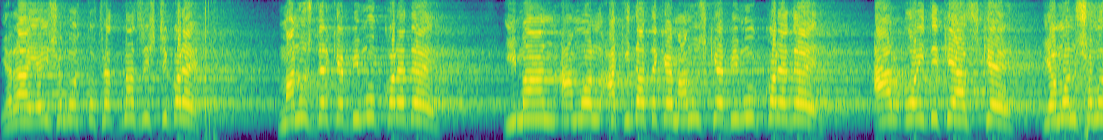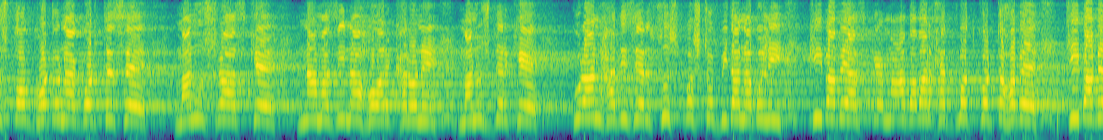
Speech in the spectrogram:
এরা এই সমস্ত ফেতনা সৃষ্টি করে, মানুষদেরকে বিমুখ করে দেয়, ইমান, আমল, আকিদা থেকে মানুষকে বিমুখ করে দেয়। আর ওইদিকে আজকে এমন সমস্ত ঘটনা ঘটতেছে, মানুষরা আজকে নামাজি না হওয়ার কারণে মানুষদেরকে কোরআন হাদিসের সুস্পষ্ট বিধানাবলী কীভাবে আজকে মা বাবার খেদমত করতে হবে, কীভাবে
